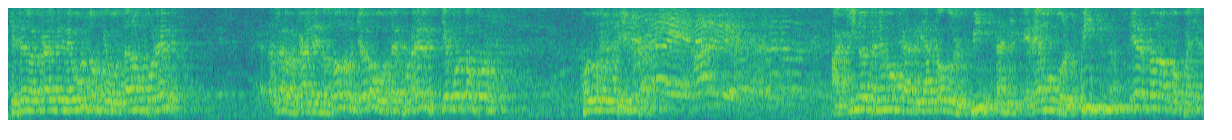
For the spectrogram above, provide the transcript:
que es el alcalde de Burgos, que votaron por él, no es el alcalde de nosotros, yo no voté por él. ¿Quién votó por, por los golpistas? Aquí no tenemos candidatos golpistas, ni queremos golpistas, ¿cierto o no, compañero?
